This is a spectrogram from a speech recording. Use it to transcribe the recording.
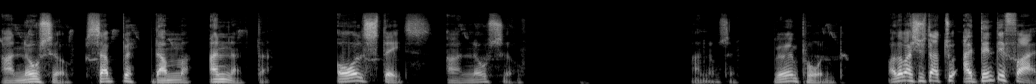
are no self. Sabbe Dhamma Anatta. All states are no self. Are no self. Very important. Otherwise you start to identify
